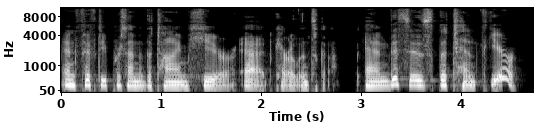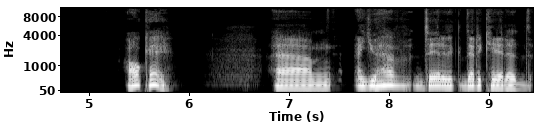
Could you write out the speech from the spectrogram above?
and 50% of the time here at Karolinska. And this is the 10th year. Okay. Um, and you have ded- dedicated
